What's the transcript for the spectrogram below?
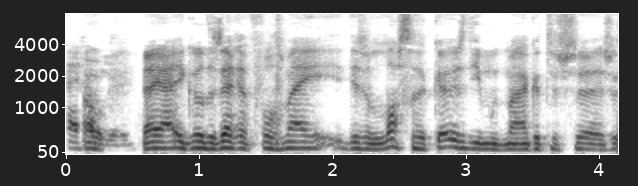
Oh, nou ja, ik wilde zeggen, volgens mij het is een lastige keuze die je moet maken tussen uh, zo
